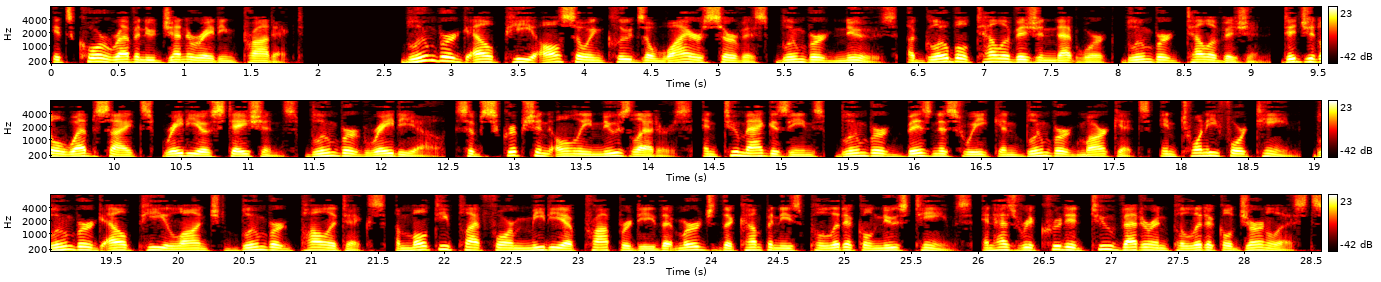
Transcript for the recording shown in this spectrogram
its core revenue-generating product. Bloomberg LP also includes a wire service Bloomberg News, a global television network Bloomberg Television, digital websites, radio stations Bloomberg Radio, subscription-only newsletters, and two magazines, Bloomberg Businessweek and Bloomberg Markets. In 2014, Bloomberg LP launched Bloomberg Politics, a multi-platform media property that merged the company's political news teams, and has recruited two veteran political journalists,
